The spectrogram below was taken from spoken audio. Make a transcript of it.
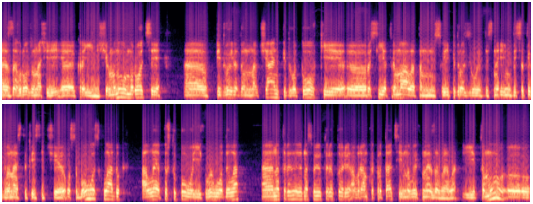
е, загрозу нашій країні. Ще в минулому році під виглядом навчань, підготовки. Росія тримала там свої підрозділи десь на рівні 10-12 тисяч особового складу, але поступово їх виводила на тери- на свою територію, а в рамках ротації нових не завела. І тому е,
